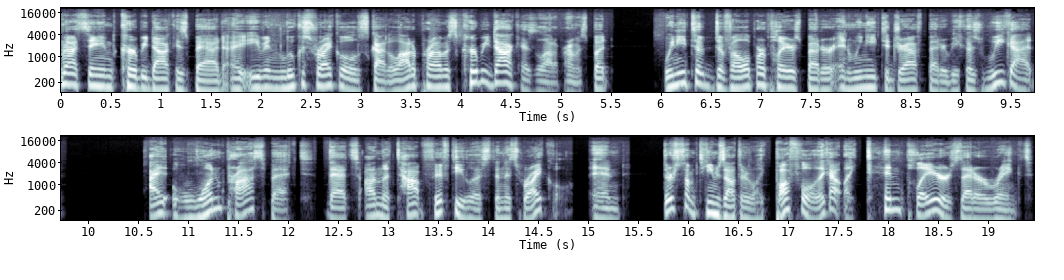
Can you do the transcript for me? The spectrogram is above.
I'm not saying Kirby Dach is bad. I, even Lukas Reichel's got a lot of promise. Kirby Dach has a lot of promise, but we need to develop our players better and we need to draft better because we got I one prospect that's on the top 50 list and it's Reichel. And there's some teams out there like Buffalo, they got like 10 players that are ranked.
